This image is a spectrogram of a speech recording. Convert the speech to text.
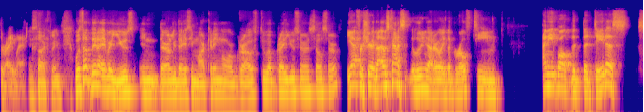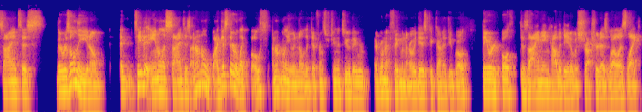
the right way. Exactly. Was that data ever used in the early days in marketing or growth to upgrade users self-serve? Yeah for sure. That I was kind of alluding to that earlier the growth team i mean well the the data scientists, there was only, you know, data analyst scientists. I don't know. I guess they were like both. I don't really even know the difference between the two. They were everyone at Figma in the early days could kind of do both. They were both designing how the data was structured as well as like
